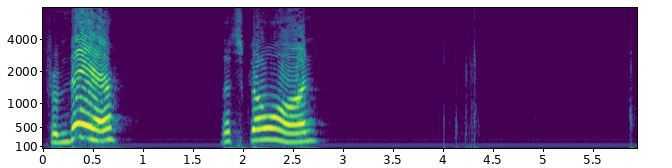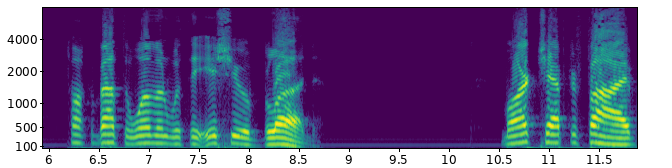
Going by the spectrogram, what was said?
from there, let's go on. Talk about the woman with the issue of blood. Mark chapter 5,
